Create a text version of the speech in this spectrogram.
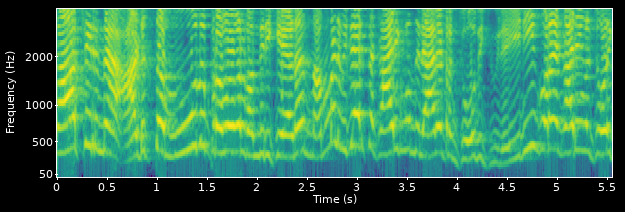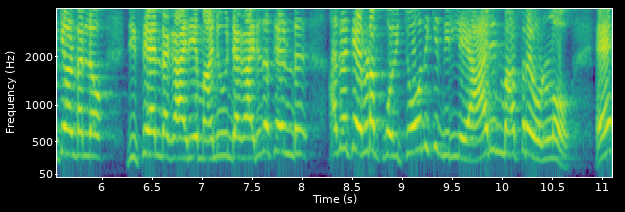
കാത്തിരുന്ന അടുത്ത മൂന്ന് പ്രമോകൾ വന്നിരിക്കുകയാണ്. നമ്മൾ വിചാരിച്ച കാര്യങ്ങളൊന്നും ലാലേട്ടൻ ചോദിക്കൂലേ? ഇനിയും കുറെ കാര്യങ്ങൾ ചോദിക്കാണ്ടല്ലോ ജിസേന്റെ കാര്യം അനുവിന്റെ കാര്യം ഇതൊക്കെ ഉണ്ട്. അതൊക്കെ എവിടെ പോയി? ചോദിക്കുന്നില്ലേ? ആരും മാത്രമേ ഉള്ളോ? ഏ?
